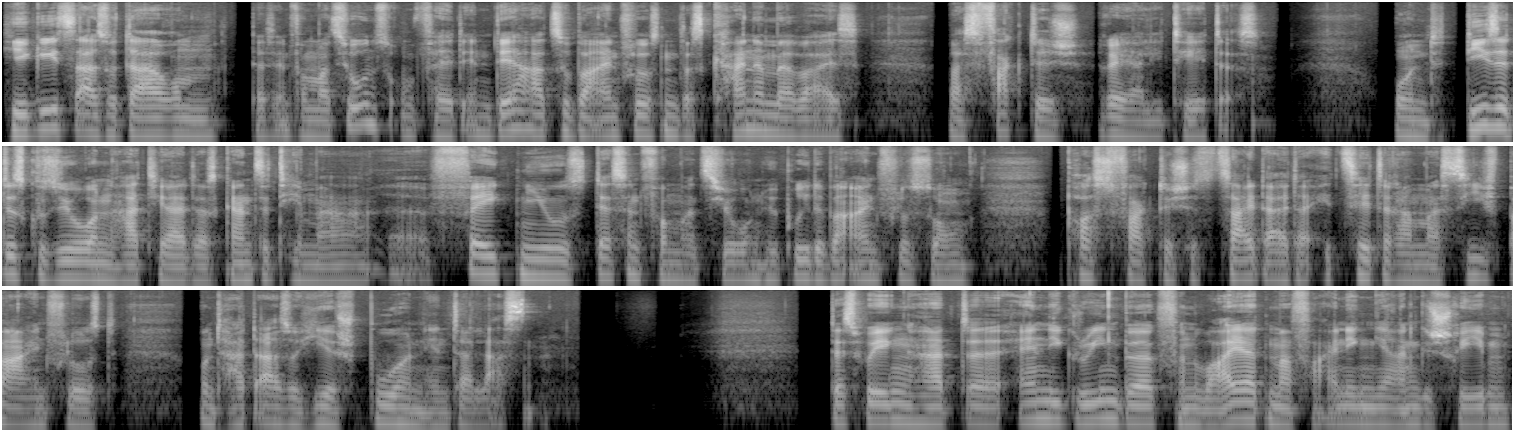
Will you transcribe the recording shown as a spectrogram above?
Hier geht es also darum, das Informationsumfeld in der Art zu beeinflussen, dass keiner mehr weiß, was faktisch Realität ist. Und diese Diskussion hat ja das ganze Thema äh, Fake News, Desinformation, hybride Beeinflussung, postfaktisches Zeitalter etc. massiv beeinflusst und hat also hier Spuren hinterlassen. Deswegen hat äh, Andy Greenberg von Wired mal vor einigen Jahren geschrieben,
